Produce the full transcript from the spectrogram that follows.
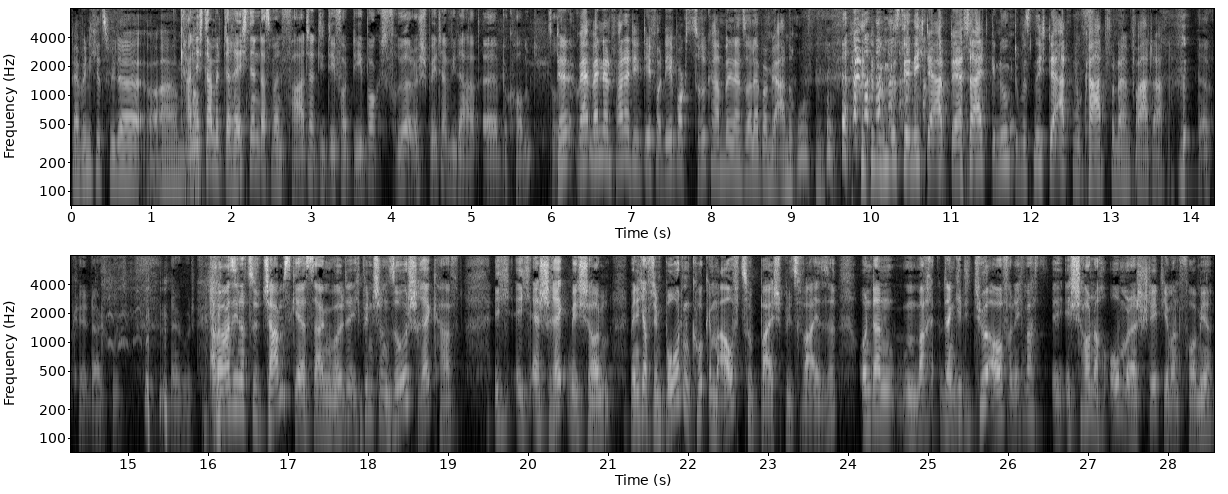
Da bin ich jetzt wieder. Ähm, Kann ich damit rechnen, dass mein Vater die DVD-Box früher oder später wieder äh, bekommt? Der, wenn dein Vater die DVD-Box zurückhaben will, dann soll er bei mir anrufen. du bist ja nicht der, der ist alt genug, du bist nicht der Advokat von deinem Vater. Okay, na gut. Na gut. Aber was ich noch zu Jumpscares sagen wollte, ich bin schon so schreckhaft. Ich, ich erschreck mich schon, wenn ich auf den Boden gucke, im Aufzug beispielsweise, und dann mach, dann geht die Tür auf und ich mach, ich schaue nach oben und da steht jemand vor mir,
